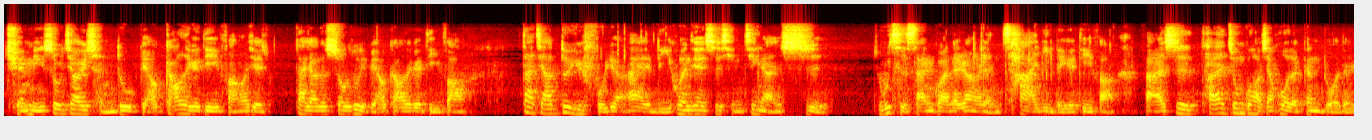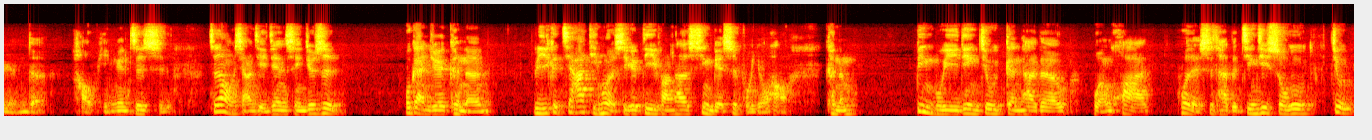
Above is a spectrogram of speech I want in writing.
全民受教育程度比较高的一个地方，而且大家的收入也比较高的一个地方，大家对于福原爱离婚这件事情，竟然是如此三观的让人诧异的一个地方，反而是他在中国好像获得更多的人的。好评跟支持，这让我想起一件事情，就是我感觉可能一个家庭或者是一个地方，它的性别是否友好，可能并不一定就跟它的文化或者是它的经济收入就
